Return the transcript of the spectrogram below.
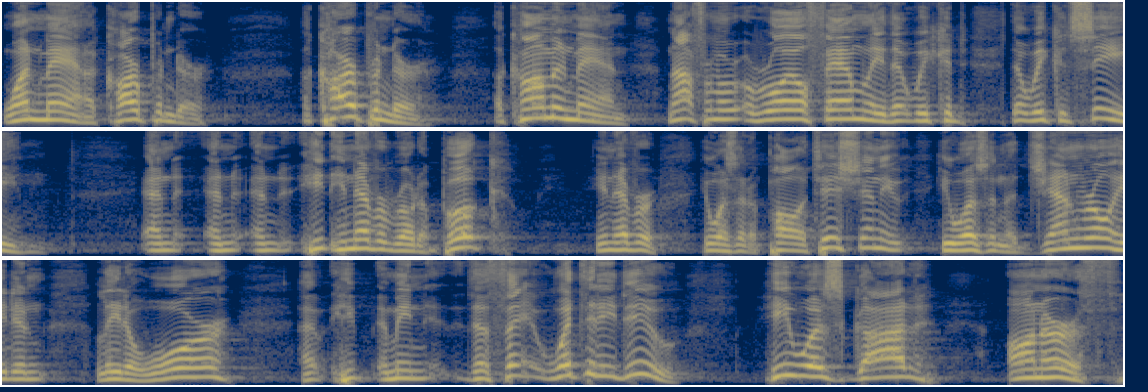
one man, a carpenter, a carpenter, a common man, not from a royal family that we could, that we could see. And, and, and he, he never wrote a book. He never, he wasn't a politician. He, he wasn't a general. He didn't lead a war. Uh, he, I mean, the thing, what did he do? He was God on earth.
